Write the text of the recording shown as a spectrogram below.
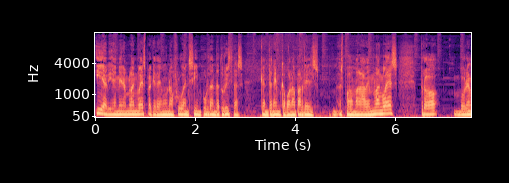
i evidentment amb l'anglès perquè tenim una afluència important de turistes que entenem que bona part d'ells es poden manar bé amb l'anglès, però veurem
